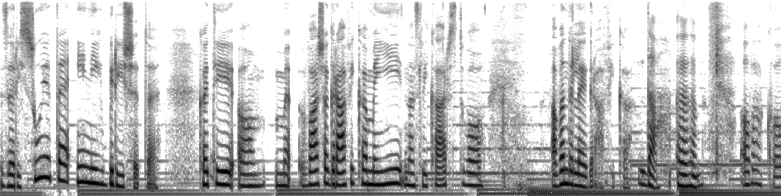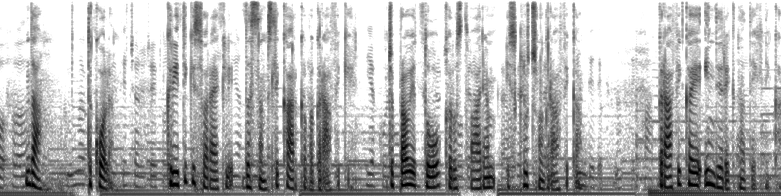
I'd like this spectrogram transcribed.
zarisujete in jih brišete. Kajti um, me, vaša grafika meji na slikarstvo, a vendarle je grafika. Da, e, ovako... e, Da, Takole. Kritiki so rekli, da sem slikarka v grafiki, čeprav je to, kar ustvarjam, izključno grafika. Grafika je indirektna tehnika.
